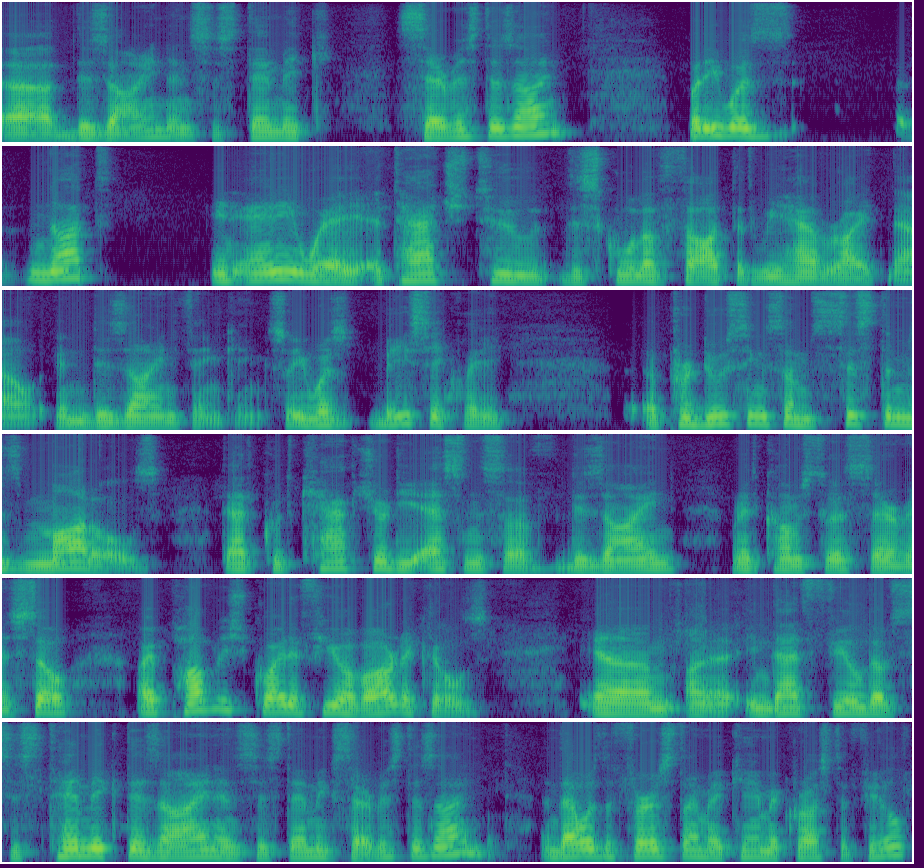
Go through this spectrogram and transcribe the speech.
uh, design and systemic service design, but it was not in any way attached to the school of thought that we have right now in design thinking. So it was basically uh, producing some systems models that could capture the essence of design when it comes to a service. So I published quite a few of articles um, uh, in that field of systemic design and systemic service design. And that was the first time I came across the field.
